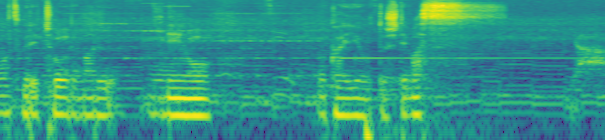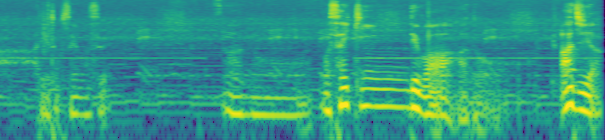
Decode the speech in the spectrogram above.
もうすぐでちょうど丸2年を迎えようとしてます。いやありがとうございます。あの、まあ、最近ではあのアジア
